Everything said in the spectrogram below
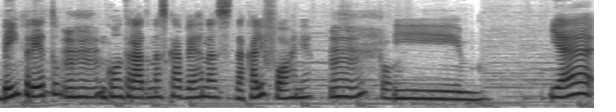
bem preto Uhum, encontrado nas cavernas da Califórnia. uhum. E, e é.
